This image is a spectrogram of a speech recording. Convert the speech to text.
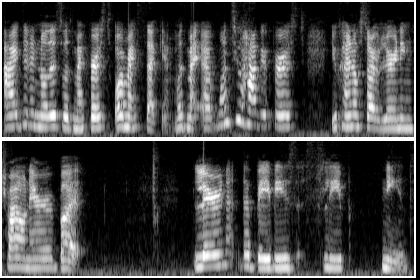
i didn't know this was my first or my second. With my uh, once you have your first you kind of start learning trial and error but learn the baby's sleep needs.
